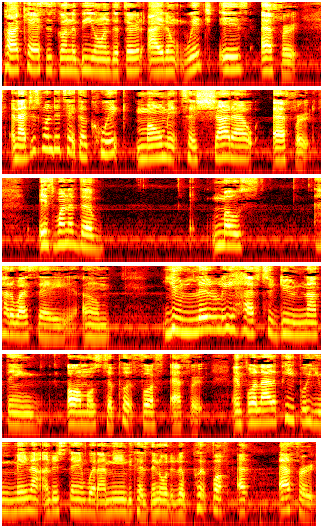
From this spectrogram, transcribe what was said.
podcast is going to be on the third item, which is effort. And I just wanted to take a quick moment to shout out effort. It's one of the most how do I say um you literally have to do nothing almost to put forth effort. And for a lot of people, you may not understand what I mean because in order to put forth effort,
